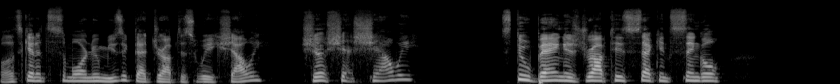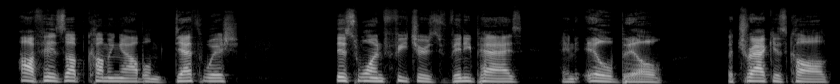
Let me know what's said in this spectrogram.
Well, let's get into some more new music that dropped this week, shall we? Sh- sh- shall we? Stu Bang has dropped his second single off his upcoming album, Death Wish. This one features Vinnie Paz and Ill Bill. The track is called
